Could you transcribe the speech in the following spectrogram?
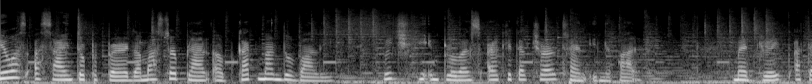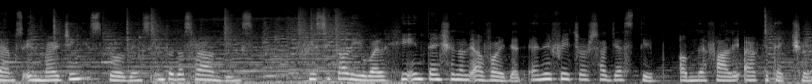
He was assigned to prepare the master plan of Kathmandu Valley, which he influenced architectural trend in Nepal. Made great attempts in merging his buildings into the surroundings physically while he intentionally avoided any feature suggestive of Nepali architecture,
